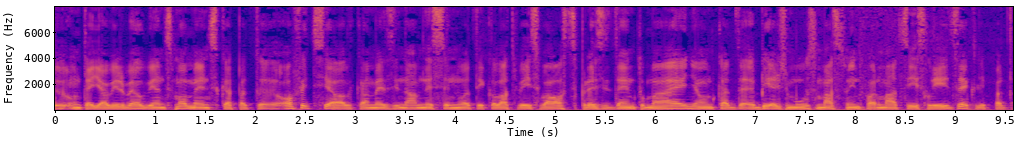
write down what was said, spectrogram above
Un te jau ir vēl viens moments, ka pat oficiāli, kā mēs zinām, nesen notika Latvijas valsts prezidentu maiņa un kad bieži mūsu masu informācijas līdzekļi pat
